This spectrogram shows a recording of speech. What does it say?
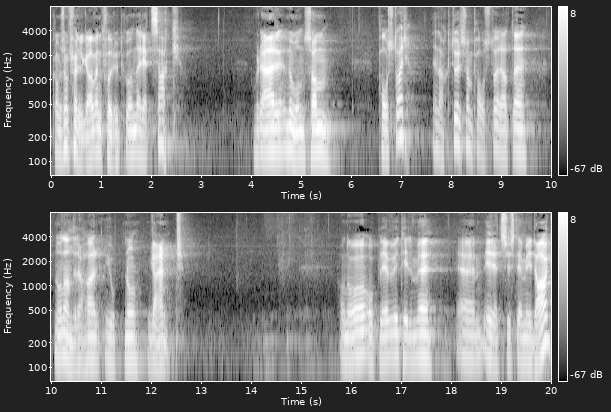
kommer som følge av en forutgående rettssak, hvor det er noen som påstår, en aktor som påstår at eh, noen andre har gjort noe gærent. Og nå opplever vi til og med eh, i rettssystemet i dag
